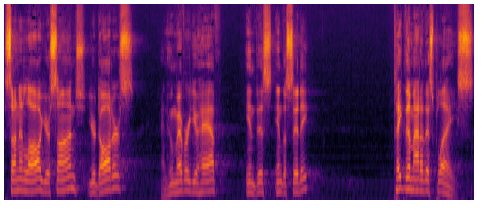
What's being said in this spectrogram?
Son in law, your sons, your daughters, and whomever you have in, this, in the city? Take them out of this place.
